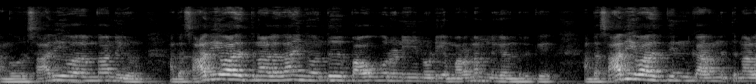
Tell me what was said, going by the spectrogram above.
அங்கே ஒரு சாதியவாதம் தான் நிகழும். அந்த சாதியவாதத்தினால தான் இங்கே வந்து பாவபூரணியினுடைய மரணம் நிகழ்ந்திருக்கு. அந்த சாதியவாதத்தின் காரணத்தினால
